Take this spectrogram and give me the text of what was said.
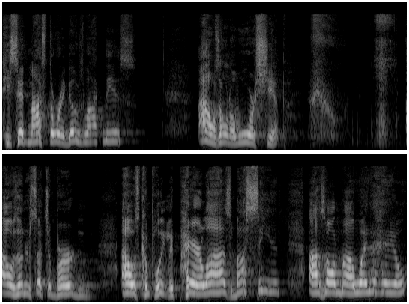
he said, My story goes like this. I was on a warship. I was under such a burden. I was completely paralyzed by sin. I was on my way to hell.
